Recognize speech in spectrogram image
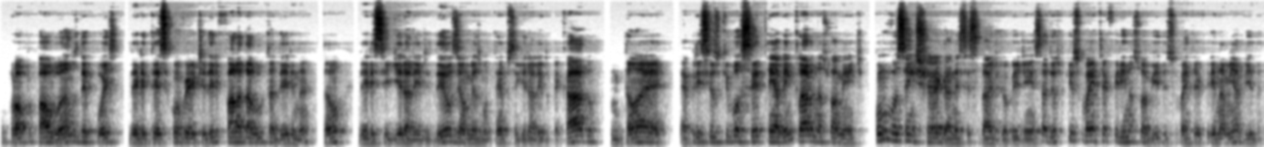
O próprio Paulo, anos depois dele ter se convertido, ele fala da luta dele, né? Então, dele seguir a lei de Deus e ao mesmo tempo seguir a lei do pecado. Então é, é preciso que você tenha bem claro na sua mente como você enxerga a necessidade de obediência a Deus, porque isso vai interferir na sua vida, isso vai interferir na minha vida.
